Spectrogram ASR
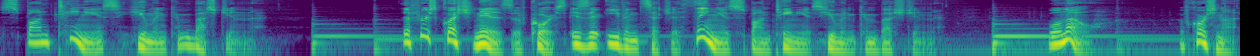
spontaneous human combustion. The first question is, of course, is there even such a thing as spontaneous human combustion? Well, no. Of course not.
